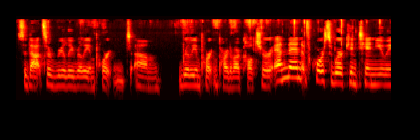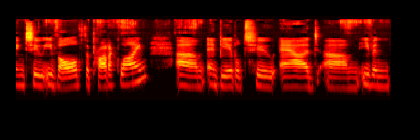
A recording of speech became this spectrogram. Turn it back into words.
So that's a really, really important, um, really important part of our culture. And then, of course, we're continuing to evolve the product line um, and be able to add um, even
